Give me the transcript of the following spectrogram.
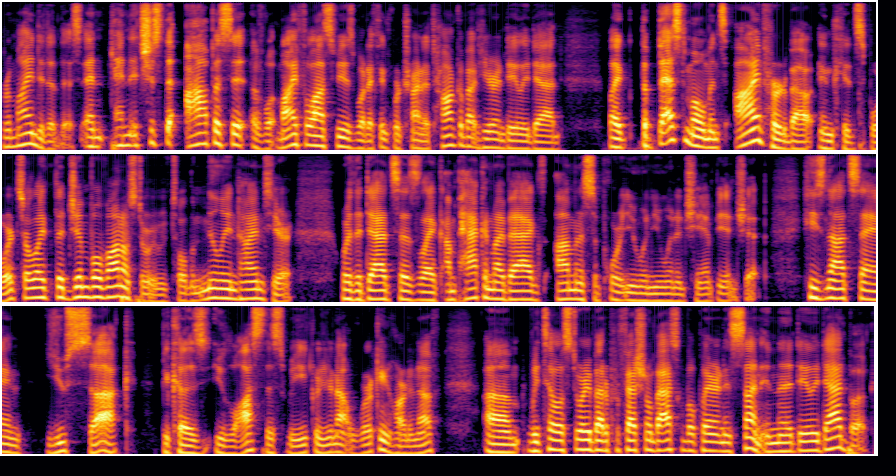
reminded of this. And and it's just the opposite of what my philosophy is what i think we're trying to talk about here in daily dad. Like the best moments i've heard about in kids sports are like the jim Valvano story we've told a million times here where the dad says like i'm packing my bags. I'm going to support you when you win a championship. He's not saying you suck because you lost this week or you're not working hard enough um, we tell a story about a professional basketball player and his son in the Daily Dad book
